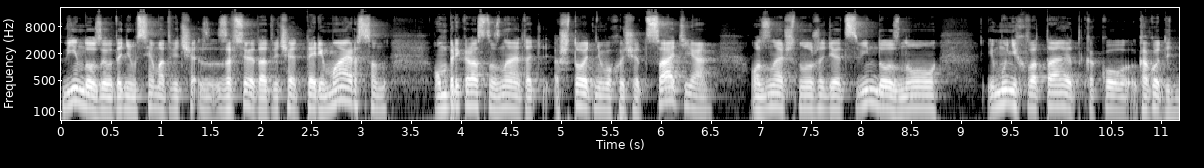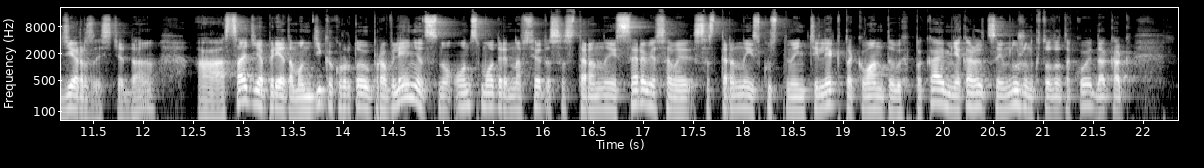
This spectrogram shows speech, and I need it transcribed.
Windows и вот этим всем отвечает, за все это отвечает Терри Майерсон, он прекрасно знает, что от него хочет Сатья, он знает, что нужно делать с Windows, но ему не хватает какого, какой-то дерзости, да. А Садья при этом, он дико крутой управленец, но он смотрит на все это со стороны сервисов, со стороны искусственного интеллекта, квантовых ПК, и мне кажется, им нужен кто-то такой, да, как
